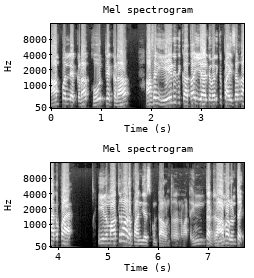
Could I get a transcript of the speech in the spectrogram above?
నాంపల్లి ఎక్కడ? కోర్టు ఎక్కడ? అసలు ఏడిది కథ? ఇవాటి వరకు పైసలు రాకపోయా వీళ్ళు మాత్రం ఆడ పని చేసుకుంటా ఉంటారు అనమాట ఇంత డ్రామాలు ఉంటాయి.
